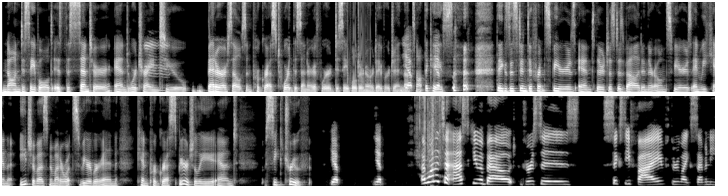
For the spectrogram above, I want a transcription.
non disabled is the center, and we're trying mm-hmm. to better ourselves and progress toward the center if we're disabled or neurodivergent. Yep. That's not the case. Yep. they exist in different spheres and they're just as valid in their own spheres. And we can, each of us, no matter what sphere we're in, can progress spiritually and seek truth. Yep. Yep. I wanted to ask you about verses 65 through like 72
